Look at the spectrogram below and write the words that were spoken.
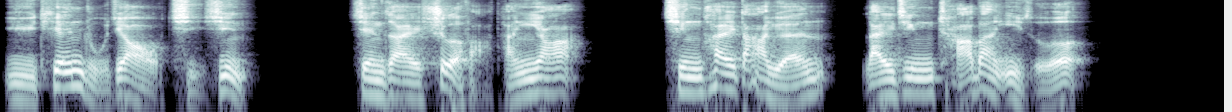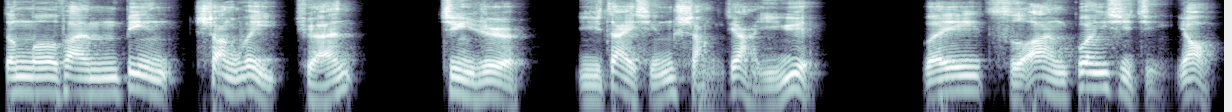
与天主教起信，现在设法弹压，请派大员来京查办一则。曾国藩并尚未痊，近日已再行赏假一月，为此案关系紧要，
